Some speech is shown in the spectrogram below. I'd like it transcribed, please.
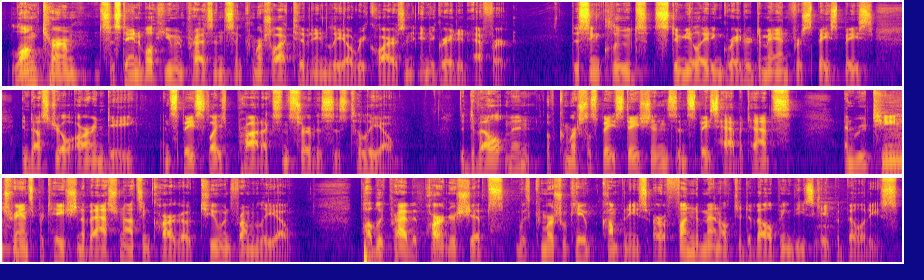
Long-term sustainable human presence and commercial activity in LEO requires an integrated effort. This includes stimulating greater demand for space-based industrial R&D and spaceflight products and services to LEO, the development of commercial space stations and space habitats, and routine transportation of astronauts and cargo to and from LEO. Public-private partnerships with commercial companies are fundamental to developing these capabilities.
